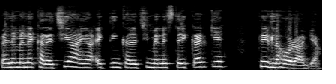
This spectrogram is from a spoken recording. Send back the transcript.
पहले मैंने कराची आया। एक दिन कराची मैंने स्टे करके फिर लाहौर आ गया।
